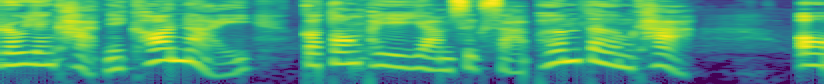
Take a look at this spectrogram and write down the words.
เรายังขาดในข้อไหนก็ต้องพยายามศึกษาเพิ่มเติมค่ะอ้อ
